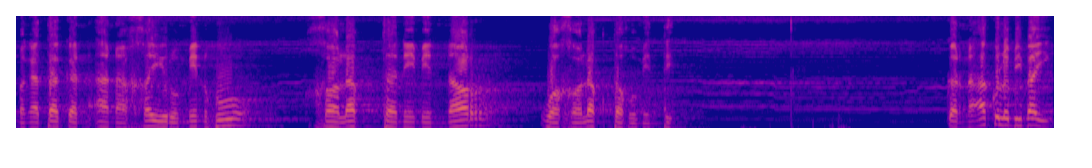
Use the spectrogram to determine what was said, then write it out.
mengatakan ana khairu minhu khalaqtani min nar wa khalaqtahu min tin. Karena aku lebih baik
